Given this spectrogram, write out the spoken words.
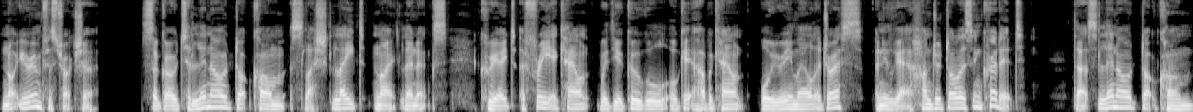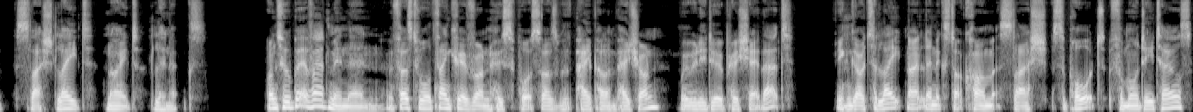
not your infrastructure. So go to linode.com slash late night Linux, create a free account with your Google or GitHub account or your email address, and you'll get $100 in credit. That's linode.com slash late night Linux. On to a bit of admin then. And first of all, thank you everyone who supports us with PayPal and Patreon. We really do appreciate that. You can go to latenightlinux.com slash support for more details.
